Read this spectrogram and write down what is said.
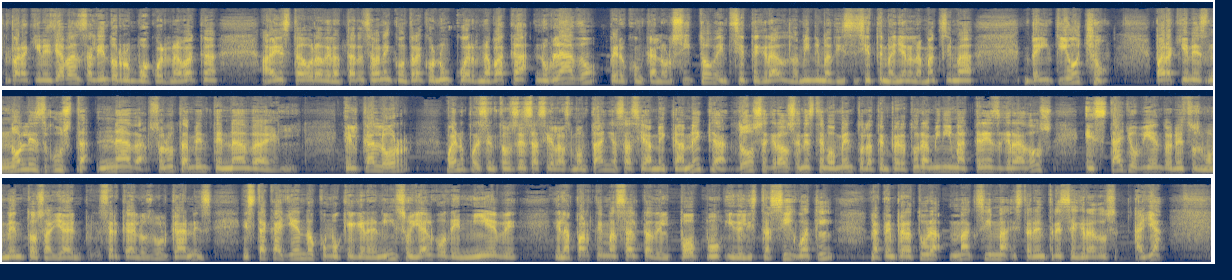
para quienes ya van saliendo rumbo a Cuernavaca a esta hora de la tarde, se van a encontrar con un Cuernavaca nublado, pero con calorcito, 27 grados, la mínima 17, mañana la máxima 28. Para quienes no les gusta nada, absolutamente nada el, el calor, bueno, pues entonces hacia las montañas, hacia Mecameca, 12 grados en este momento, la temperatura mínima 3 grados, está lloviendo en estos momentos allá cerca de los volcanes, está cayendo como que granizo y algo de nieve en la parte más alta del Popo y del Iztaccíhuatl, la temperatura máxima estará en 13 grados allá.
